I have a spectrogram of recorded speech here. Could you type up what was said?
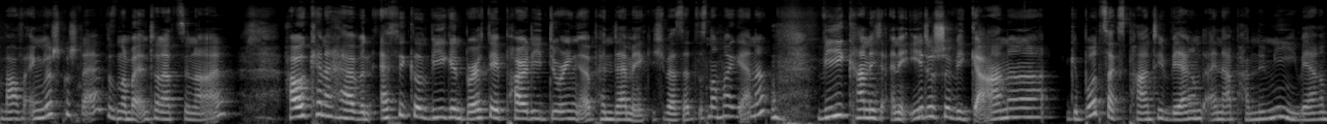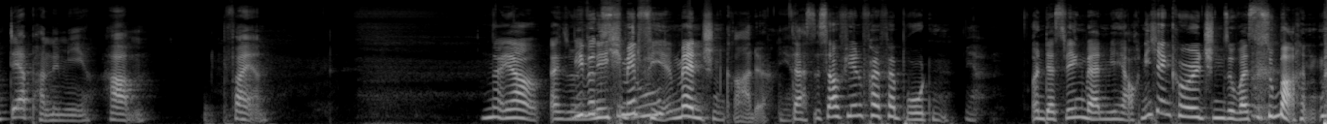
War auf Englisch gestellt, wir sind aber international. How can I have an ethical vegan birthday party during a pandemic? Ich übersetze es nochmal gerne. Wie kann ich eine ethische vegane Geburtstagsparty während einer Pandemie, während der Pandemie haben? Feiern. Naja, also nicht du- mit vielen Menschen gerade. Ja. Das ist auf jeden Fall verboten. Ja. Und deswegen werden wir hier auch nicht encouragen, sowas zu machen.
